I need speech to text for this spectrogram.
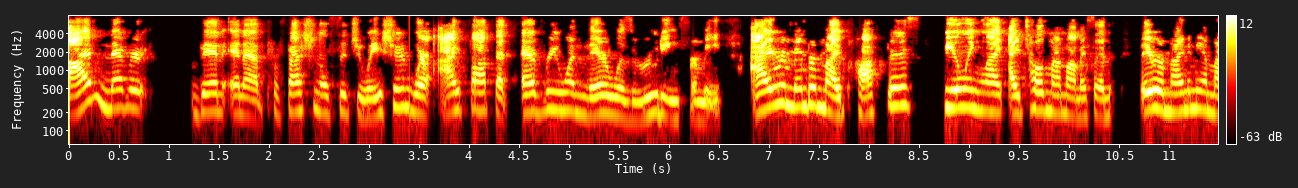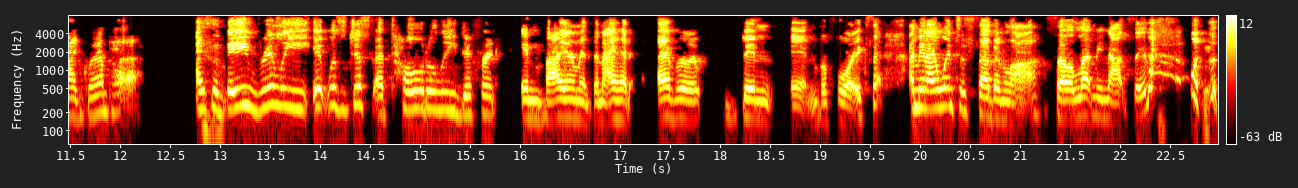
I've never been in a professional situation where I thought that everyone there was rooting for me. I remember my proctors feeling like I told my mom, I said, they reminded me of my grandpa. I said, they really, it was just a totally different environment than I had ever been in before. Except, I mean, I went to Southern Law, so let me not say that I went to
